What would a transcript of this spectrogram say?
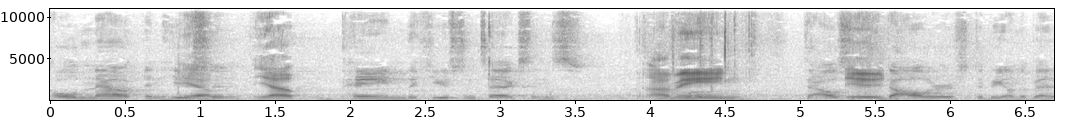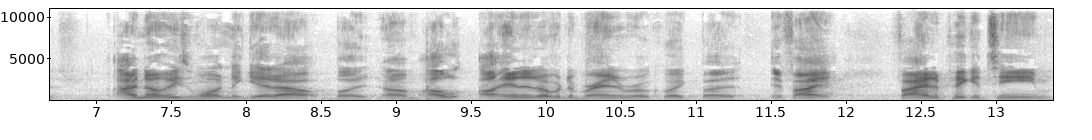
Holding out in Houston, Yep. Yep. paying the Houston Texans I mean, thousands of dollars to be on the bench. I know he's wanting to get out, but um, I'll I'll hand it over to Brandon real quick. But if I if I had to pick a team,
